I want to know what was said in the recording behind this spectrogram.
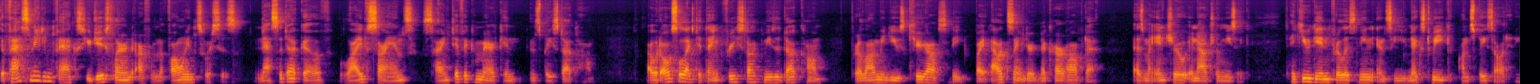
The fascinating facts you just learned are from the following sources NASA.gov, Live Science, Scientific American, and Space.com. I would also like to thank FreeStockMusic.com for allowing me to use Curiosity by Alexander Nakarada as my intro and outro music. Thank you again for listening and see you next week on Space Oddity.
